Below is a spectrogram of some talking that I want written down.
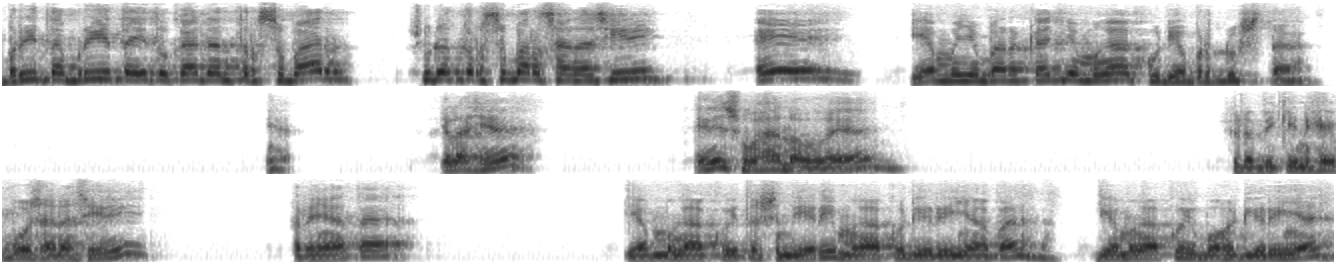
berita-berita itu kadang tersebar, sudah tersebar sana sini, eh yang menyebarkannya mengaku dia berdusta. Ya. Jelas ya? Ini subhanallah ya. Sudah bikin heboh sana sini, ternyata yang mengaku itu sendiri, mengaku dirinya apa? Dia mengakui bahwa dirinya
